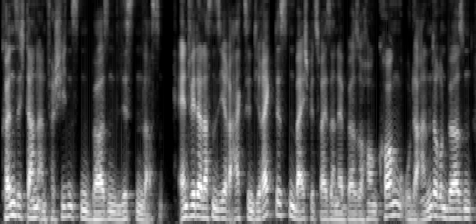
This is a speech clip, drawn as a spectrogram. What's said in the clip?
können sich dann an verschiedensten Börsen listen lassen. Entweder lassen sie ihre Aktien direkt listen, beispielsweise an der Börse Hongkong oder anderen Börsen,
